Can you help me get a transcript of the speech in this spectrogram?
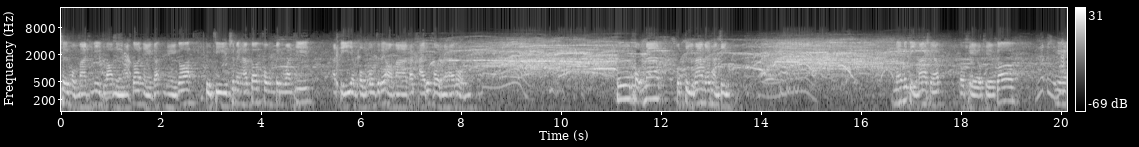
เชิญผมมาที่นี่อีกรอบหนึ่งนะก็ไหนก็ไหนก็ตรุจีนใช่ไหมครับ ก็คงเป็นวันที่อติอย่างผมคงจะได้ออกมาทักทายทุกคนนะครับผม คือผมหน้าผมตีมากไหมถามจริง ไม่ไม่ตีมากใช่ไหมครับ โอเค โอเค ก็ไม่ตียังไง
